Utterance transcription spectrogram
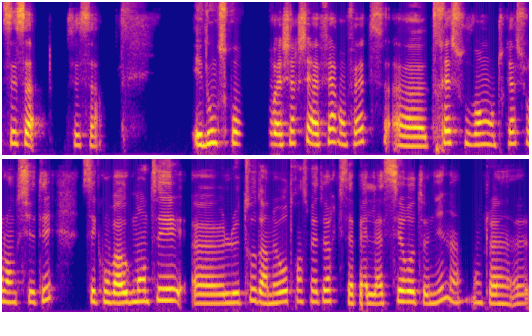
C'est ça, c'est ça. Et donc, ce qu'on va chercher à faire, en fait, euh, très souvent, en tout cas sur l'anxiété, c'est qu'on va augmenter euh, le taux d'un neurotransmetteur qui s'appelle la sérotonine. Donc, la,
